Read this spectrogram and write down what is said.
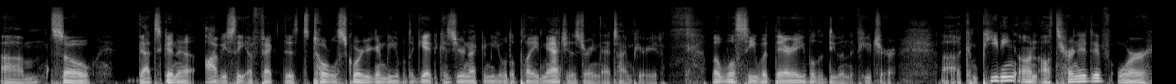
Um, so that's going to obviously affect the total score you're going to be able to get because you're not going to be able to play matches during that time period. But we'll see what they're able to do in the future. Uh, competing on alternative or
